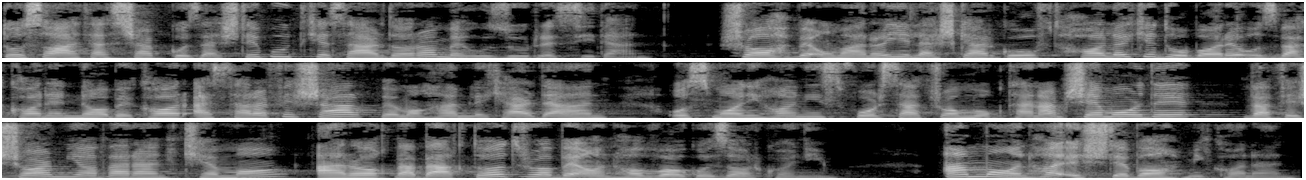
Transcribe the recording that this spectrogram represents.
دو ساعت از شب گذشته بود که سرداران به حضور رسیدند. شاه به عمرای لشکر گفت حالا که دوباره ازبکان نابکار از طرف شرق به ما حمله کردند عثمانی ها نیز فرصت را مقتنم شمرده و فشار میآورند که ما عراق و بغداد را به آنها واگذار کنیم. اما آنها اشتباه می کنند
